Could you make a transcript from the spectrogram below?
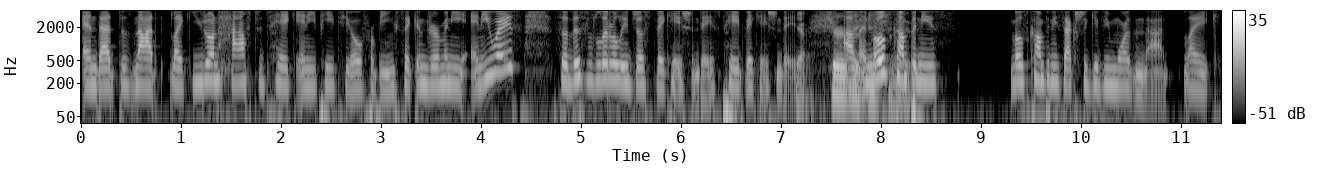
And that does not, like, you don't have to take any PTO for being sick in Germany, anyways. So this is literally just vacation days, paid vacation days. Yeah, pure um, and vacation most days. companies, most companies actually give you more than that. Like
